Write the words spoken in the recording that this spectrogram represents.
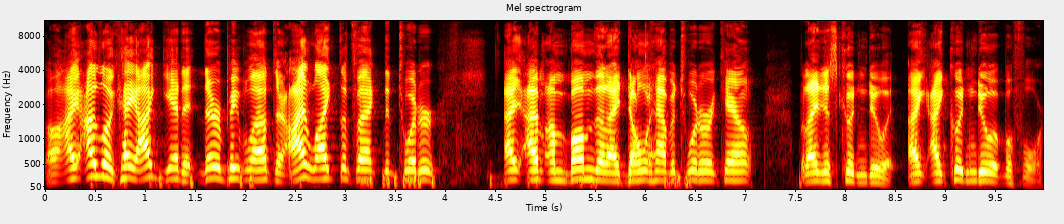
Uh, I, I look, hey, I get it. There are people out there. I like the fact that Twitter, I, I'm, I'm bummed that I don't have a Twitter account, but I just couldn't do it. I, I couldn't do it before.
